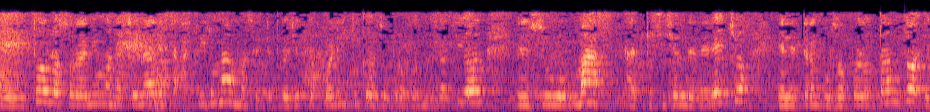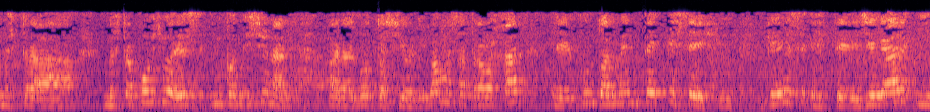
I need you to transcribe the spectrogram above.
Eh, todos los organismos nacionales afirmamos este proyecto político en su profundización, en su más adquisición de derechos en el transcurso. Por lo tanto, nuestra, nuestro apoyo es incondicional para el voto y Vamos a trabajar eh, puntualmente ese eje, que es este, llegar y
